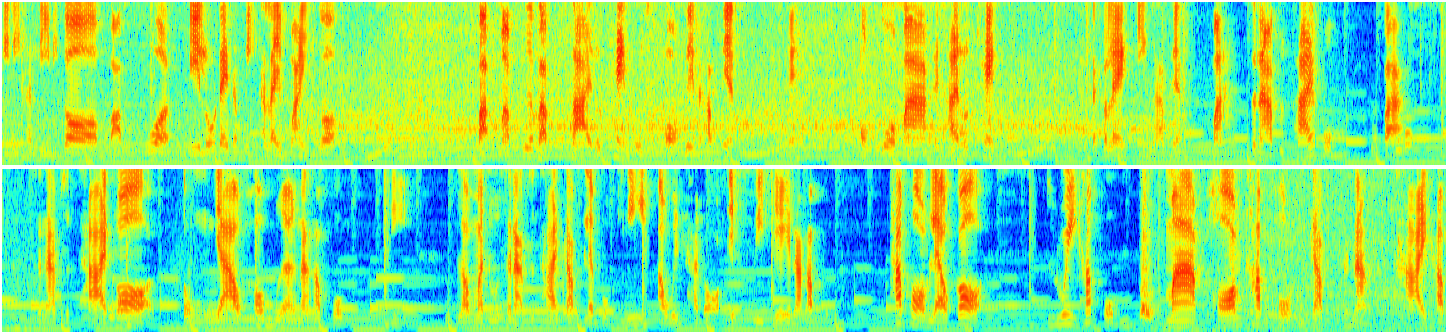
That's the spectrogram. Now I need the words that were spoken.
กินี่คันนี้นี่ก็ปรับพวกเอโรไดนามิกอะไรใหม่ก็ ปรับมาเพื่อแบบสายรถแข่งโดยเฉพาะเลยนะครับ เนี่ยแหมออกตัวมาคล้ายๆรถแข่ง แต่ก็แรงจริงครับเนี่ยมาสนามสุดท้ายผมปาสนามสุดท้ายก็ตรงยาวเข้าเมืองนะครับผม เรามาดูสนามสุดท้ายกับ Lamborghini Aventador SVJ นะครับผม ถ้าพร้อมแล้วก็ลุยครับผมมาพร้อมครับผมกับสนามสุดท้ายครับ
